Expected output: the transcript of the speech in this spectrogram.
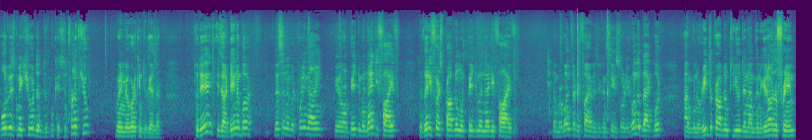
Always make sure that the book is in front of you when we're working together. Today is our day number, lesson number 29. We are on page number 95. The very first problem on page number 95. Number 135 as you can see is already on the blackboard. I'm going to read the problem to you, then I'm going to get out of the frame.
